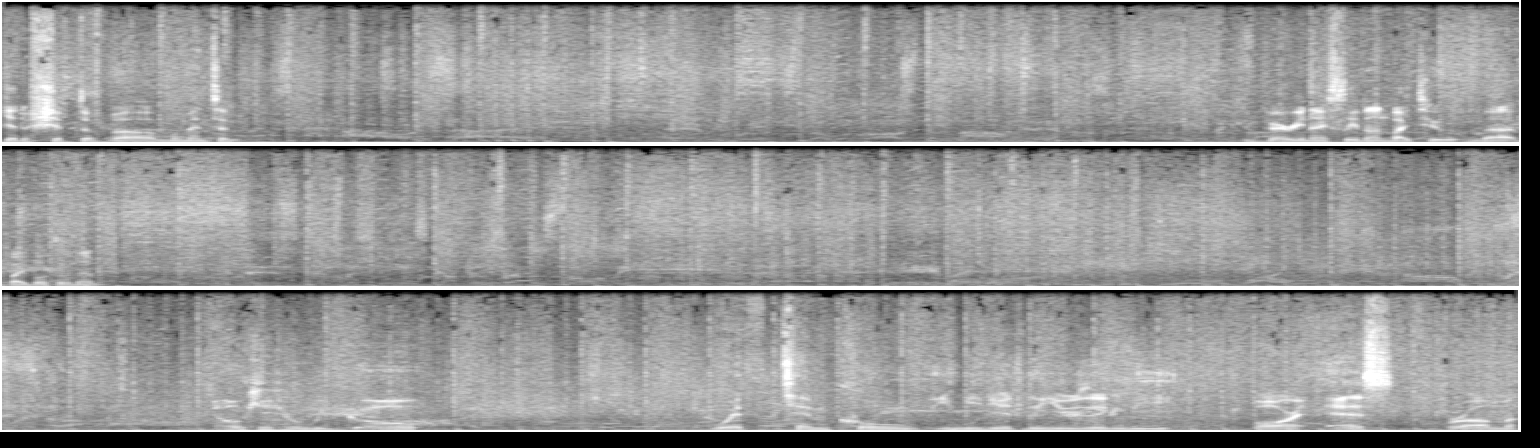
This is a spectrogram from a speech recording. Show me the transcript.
get a shift of uh, momentum. Very nicely done by two, by, by both of them. Okay, here we go. With Timko immediately using the bar S from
